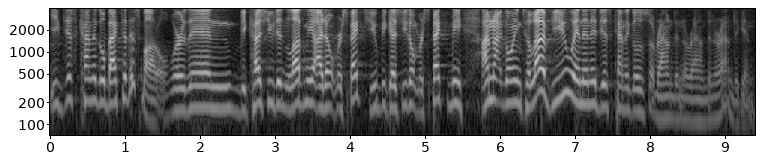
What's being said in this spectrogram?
you just kind of go back to this model, where then because you didn't love me, I don't respect you. Because you don't respect me, I'm not going to love you. And then it just kind of goes around and around and around again.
